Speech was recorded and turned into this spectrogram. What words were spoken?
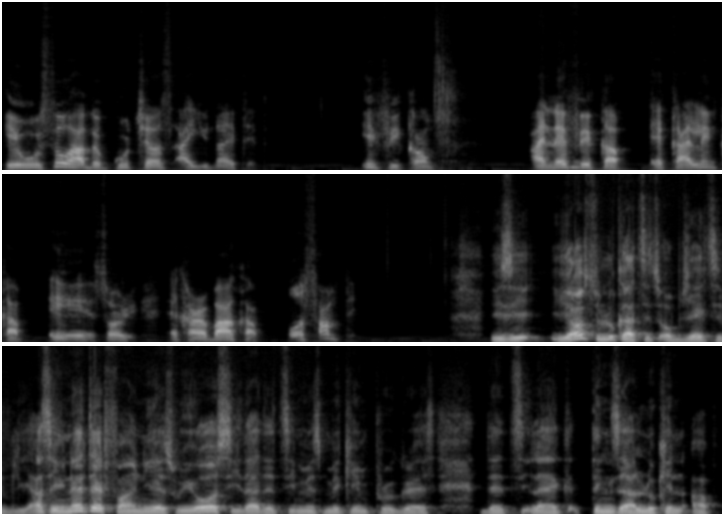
he will still have a good chance at United if he comes. An FA Cup, a Carling Cup, eh, eh, sorry, a Carabao Cup or something. You see, you have to look at it objectively. As a United fan, yes, we all see that the team is making progress, that like things are looking up.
